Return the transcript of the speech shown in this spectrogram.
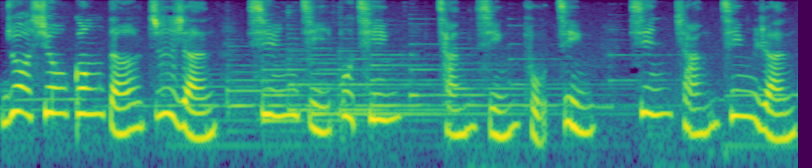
若修功德之人，心即不清，常行普净，心常清人，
